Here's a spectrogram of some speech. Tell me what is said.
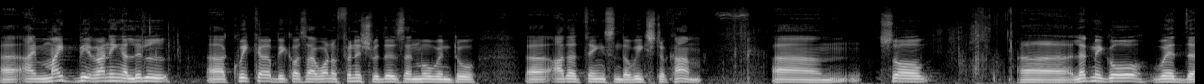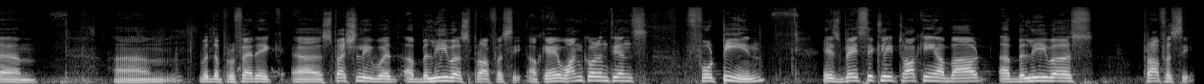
Uh, I might be running a little uh, quicker because I want to finish with this and move into uh, other things in the weeks to come. Um, so uh, let me go with um, um, with the prophetic, uh, especially with a believer's prophecy. Okay, 1 Corinthians 14 is basically talking about a believer's prophecy.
